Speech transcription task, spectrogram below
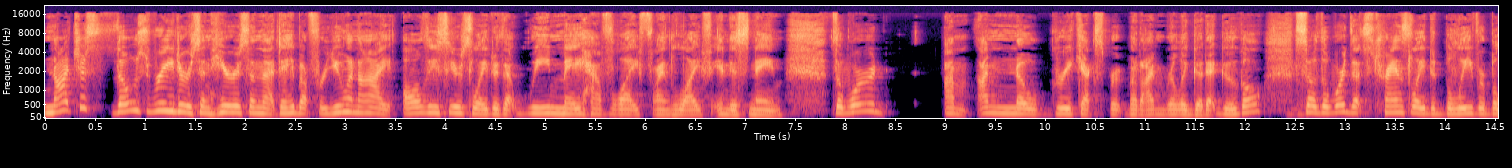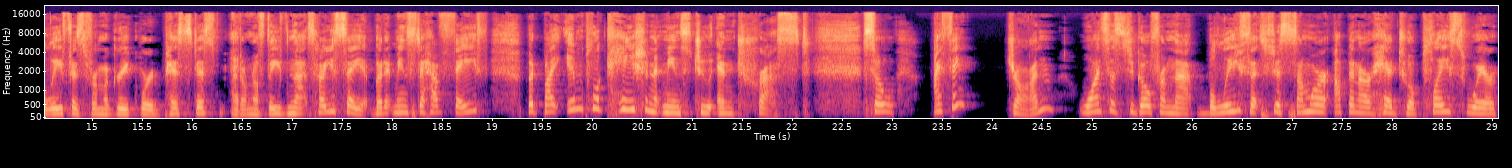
not just those readers and hearers in that day, but for you and I, all these years later, that we may have life, find life in his name. The word um, I'm no Greek expert, but I'm really good at Google. So the word that's translated believe or belief is from a Greek word pistis. I don't know if even that's how you say it, but it means to have faith. But by implication, it means to entrust. So I think John wants us to go from that belief that's just somewhere up in our head to a place where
